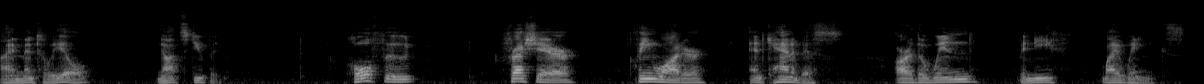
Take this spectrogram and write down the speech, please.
I am mentally ill, not stupid. Whole food, fresh air, clean water, and cannabis are the wind beneath my wings.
